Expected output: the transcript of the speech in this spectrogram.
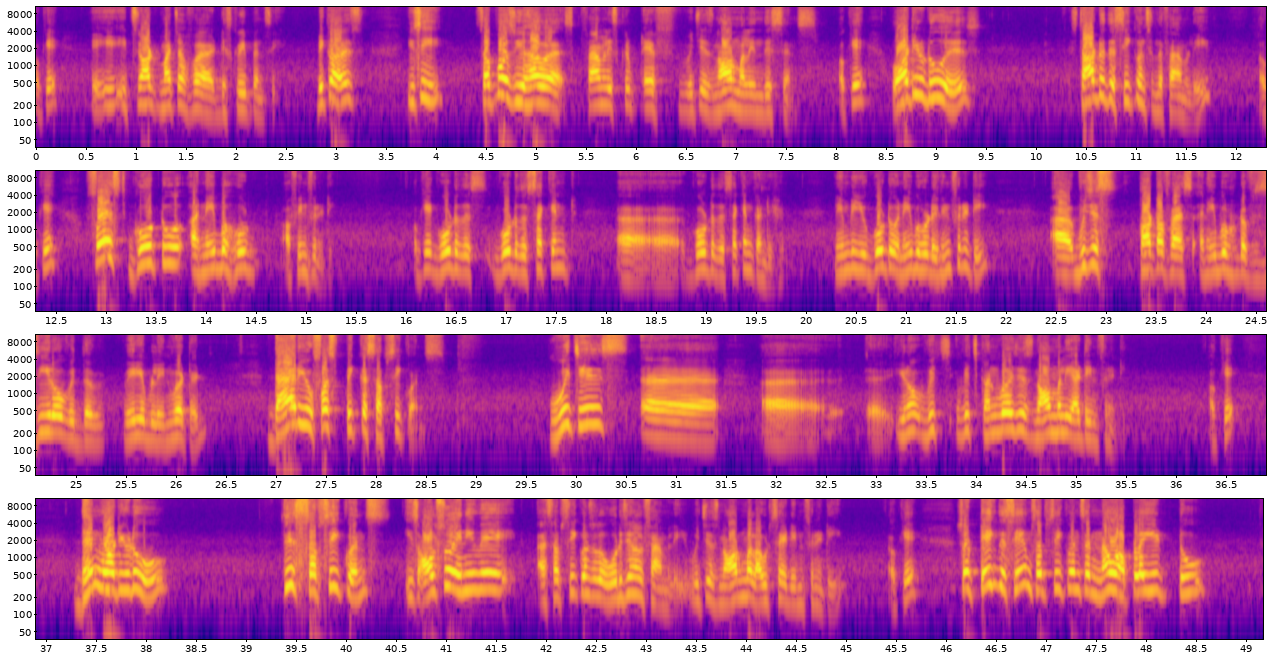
Okay it is not much of a discrepancy. Because you see suppose you have a family script f which is normal in this sense okay? What you do is start with a sequence in the family okay? First go to a neighborhood of infinity okay? Go to this go to the second uh, go to the second condition. Namely you go to a neighborhood of infinity uh, which is thought of as a neighborhood of 0 with the variable inverted. There you first pick a subsequence which is uh, uh, uh you know which which converges normally at infinity okay then what you do this subsequence is also anyway a subsequence of the original family which is normal outside infinity okay so take the same subsequence and now apply it to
